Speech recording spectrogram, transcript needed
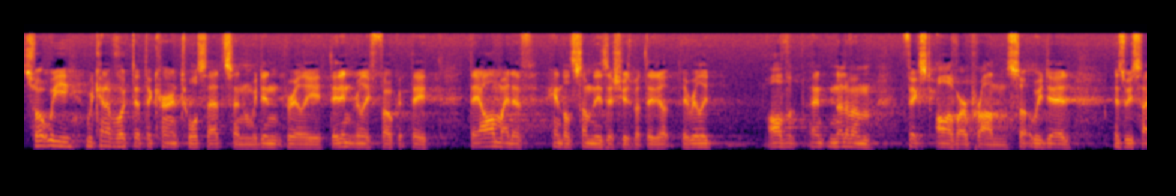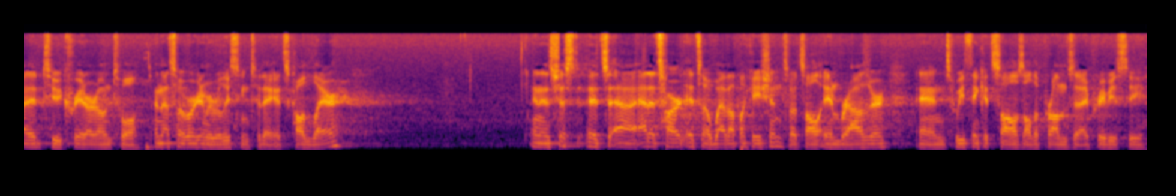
So what we, we kind of looked at the current tool sets and we didn't really, they didn't really focus, they, they all might have handled some of these issues but they, they really, all of, none of them fixed all of our problems. So what we did is we decided to create our own tool and that's what we're going to be releasing today. It's called Lair. And it's just, it's uh, at its heart it's a web application so it's all in browser and we think it solves all the problems that I previously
